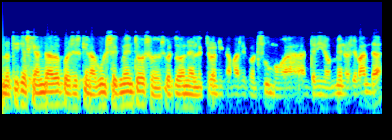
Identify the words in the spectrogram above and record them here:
noticias que han dado pues es que en algún segmento, sobre todo en electrónica más de consumo, han tenido menos demanda,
